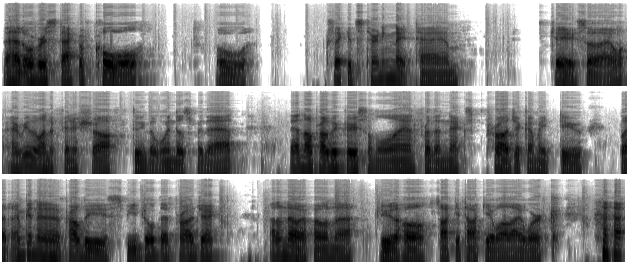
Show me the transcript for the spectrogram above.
That had over a stack of coal. Oh, looks like it's turning nighttime. Okay, so I, I really want to finish off doing the windows for that. Then I'll probably clear some land for the next project I might do. But I'm gonna probably speed build that project. I don't know if I wanna do the whole talkie-talkie while I work. As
